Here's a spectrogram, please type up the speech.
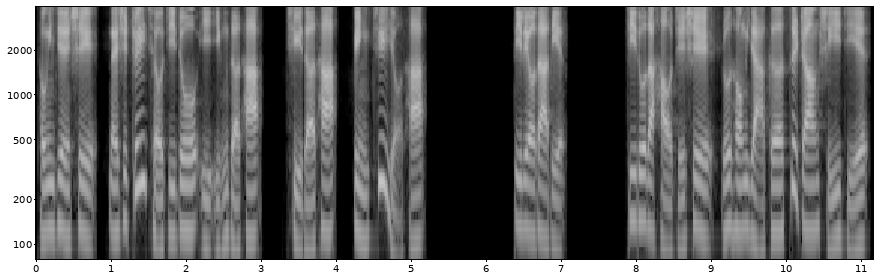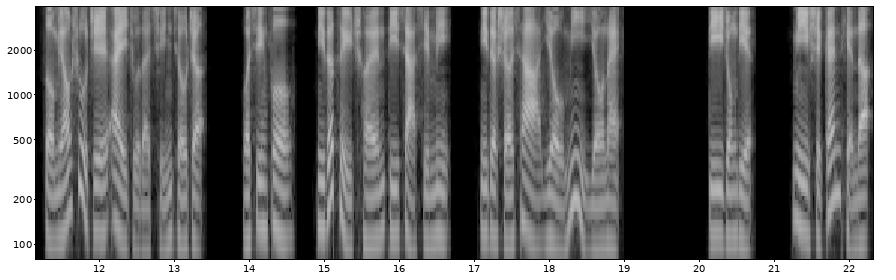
同一件事乃是追求基督以赢得他、取得他并具有他。第六大点，基督的好执事如同雅歌四章十一节所描述之爱主的寻求者。我心腹，你的嘴唇滴下新蜜。你的舌下有蜜有奶。第一终点，蜜是甘甜的，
